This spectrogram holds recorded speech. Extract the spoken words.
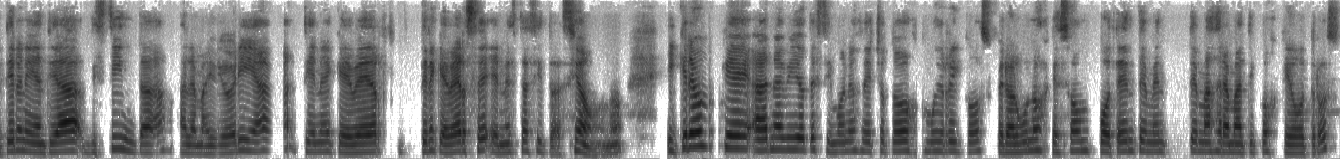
que tiene una identidad distinta a la mayoría, tiene que ver, tiene que verse en esta situación, ¿no? Y creo que han habido testimonios, de hecho, todos muy ricos, pero algunos que son potentemente más dramáticos que otros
